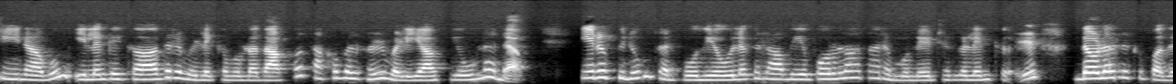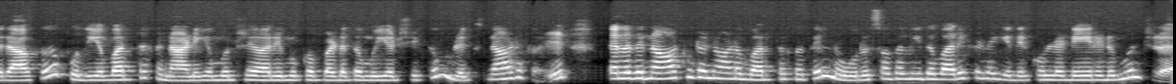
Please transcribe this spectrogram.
சீனாவும் இலங்கைக்கு ஆதரவளிக்க உள்ளதாக தகவல்கள் வெளியாகியுள்ளன. இருப்பினும் தற்போதைய உலகளாவிய பொருளாதார முன்னேற்றங்களின் கீழ் டாலருக்கு பதிலாக புதிய வர்த்தக நாணயம் ஒன்றை அறிமுகப்படுத்த முயற்சிக்கும் பிரிக்ஸ் நாடுகள் தனது நாட்டுடனான வர்த்தகத்தில் நூறு சதவீத வரிகளை எதிர்கொள்ள நேரிடும் என்று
